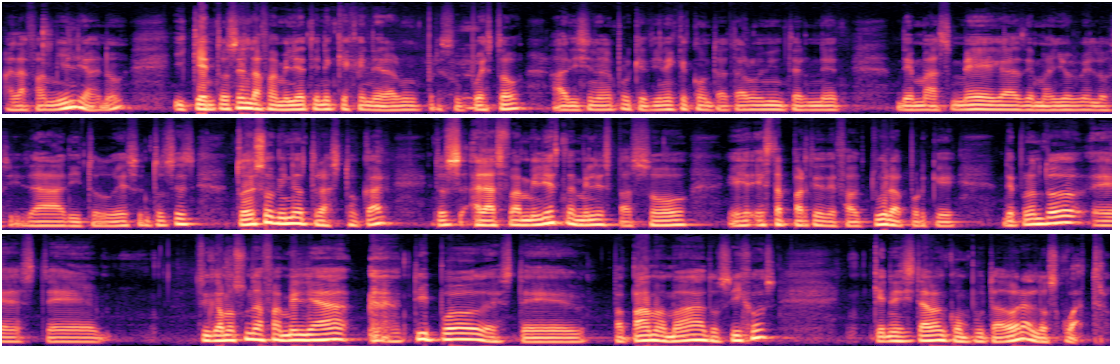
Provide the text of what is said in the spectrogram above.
a la familia, ¿no? Y que entonces la familia tiene que generar un presupuesto adicional porque tiene que contratar un internet de más megas, de mayor velocidad y todo eso. Entonces, todo eso vino a trastocar. Entonces, a las familias también les pasó eh, esta parte de factura porque de pronto, este, digamos, una familia tipo, este, papá, mamá, dos hijos, que necesitaban computadora, los cuatro.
